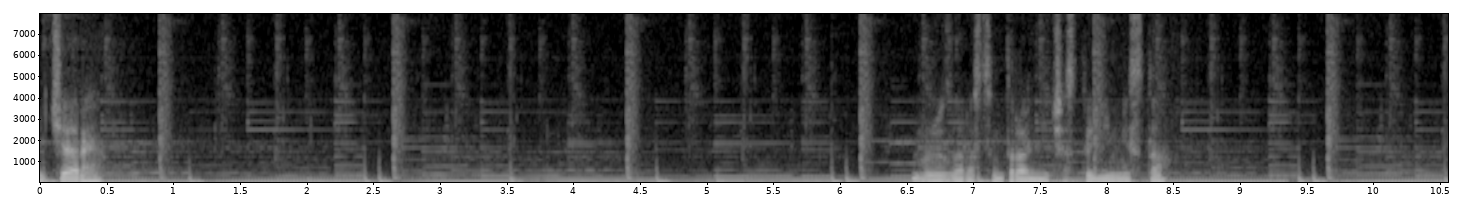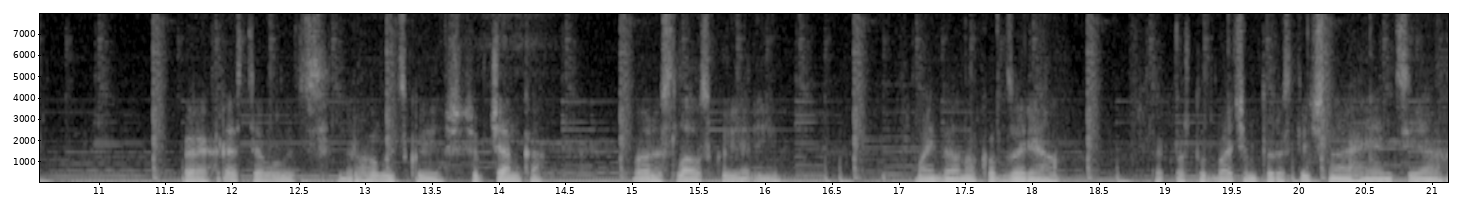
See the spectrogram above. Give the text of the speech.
і черги. Вже зараз в центральній частині міста. Перехрестя вулиць Дрогобицької, Шевченка, Бориславської і Майдану Кобзаря. Також тут бачимо туристична агенція.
